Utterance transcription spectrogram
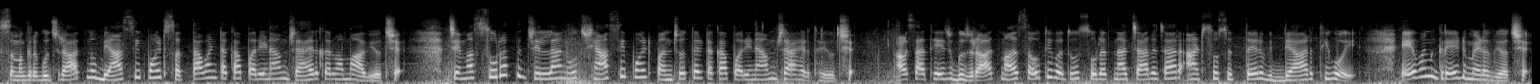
સમગ્ર ગુજરાતનું બ્યાસી પોઈન્ટ સત્તાવન ટકા પરિણામ જાહેર કરવામાં આવ્યું છે. જેમાં સુરત જિલ્લાનું છ્યાસી પોઈન્ટ પંચોતેર ટકા પરિણામ જાહેર થયું છે. આ સાથે જ ગુજરાતમાં સૌથી વધુ સુરતના ચાર હજાર આઠસો સિત્તેર વિદ્યાર્થીઓએ એ વન ગ્રેડ મેળવ્યો છે.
